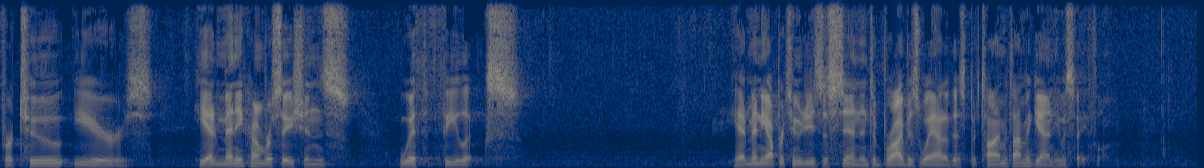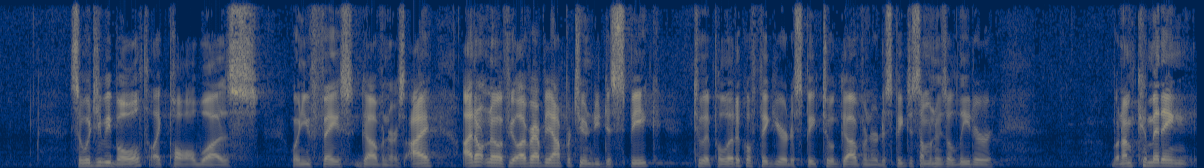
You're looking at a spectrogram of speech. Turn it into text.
for two years. He had many conversations with Felix. He had many opportunities to sin and to bribe his way out of this, but time and time again, he was faithful. So, would you be bold like Paul was when you face governors? I, I don't know if you'll ever have the opportunity to speak to a political figure, to speak to a governor, to speak to someone who's a leader, but I'm committing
